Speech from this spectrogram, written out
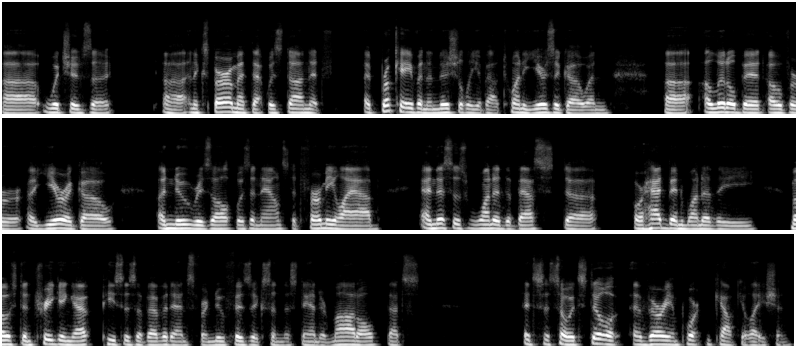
uh, which is a uh, an experiment that was done at, at Brookhaven initially about 20 years ago. And uh, a little bit over a year ago, a new result was announced at Fermilab. And this is one of the best, uh, or had been one of the most intriguing pieces of evidence for new physics in the standard model. That's it's so it's still a, a very important calculation.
